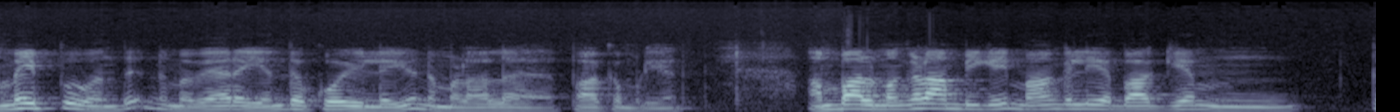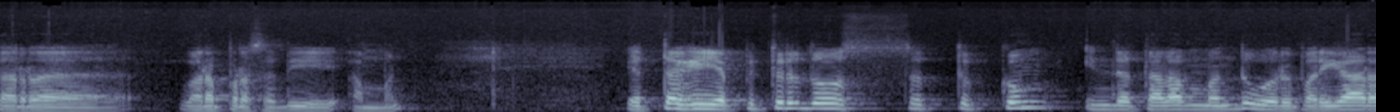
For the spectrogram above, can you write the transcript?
அமைப்பு வந்து நம்ம வேறு எந்த கோயில்லையும் நம்மளால் பார்க்க முடியாது. அம்பாள் மங்களாம்பிகை மாங்கல்ய பாக்கியம் தர்ற வரப்பிரசதி அம்மன். எத்தகைய பித்ருதோஷத்துக்கும் இந்த தலம் வந்து ஒரு பரிகார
